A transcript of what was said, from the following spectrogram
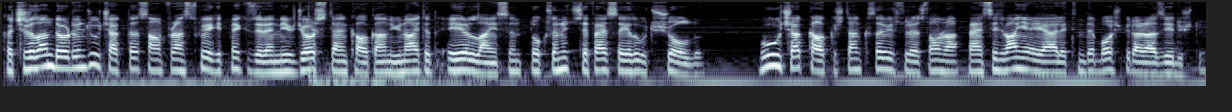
Kaçırılan dördüncü uçakta San Francisco'ya gitmek üzere New Jersey'den kalkan United Airlines'ın 93 sefer sayılı uçuşu oldu. Bu uçak kalkıştan kısa bir süre sonra Pensilvanya eyaletinde boş bir araziye düştü.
